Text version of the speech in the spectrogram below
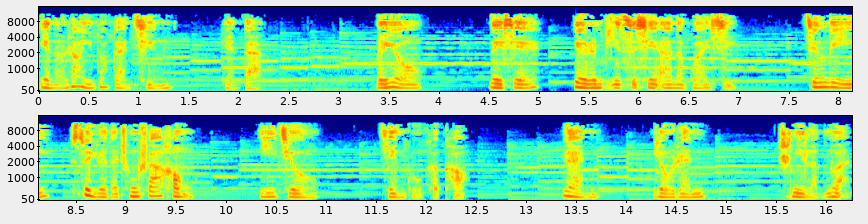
也能让一段感情变淡。唯有那些。令人彼此心安的关系，经历岁月的冲刷后，依旧坚固可靠。愿有人知你冷暖，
